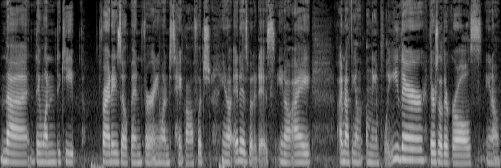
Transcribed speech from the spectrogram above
that they wanted to keep Fridays open for anyone to take off, which, you know, it is what it is. You know, I I'm not the only employee there. There's other girls, you know,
